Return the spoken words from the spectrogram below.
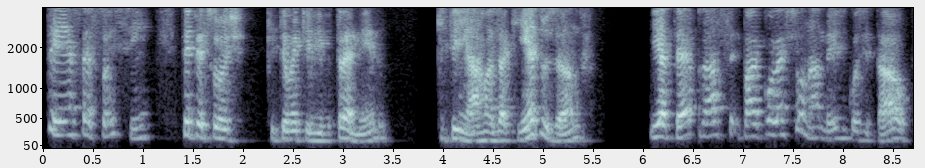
Tem exceções, sim. Tem pessoas que têm um equilíbrio tremendo, que têm armas há 500 anos, e até para colecionar mesmo, coisa e tal,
